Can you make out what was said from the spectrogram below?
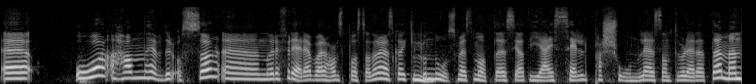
Eh, og han hevder også, eh, nå refererer jeg bare hans påstander, jeg skal ikke på mm. noen som helst måte si at jeg selv personlig er i stand til å vurdere dette, men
